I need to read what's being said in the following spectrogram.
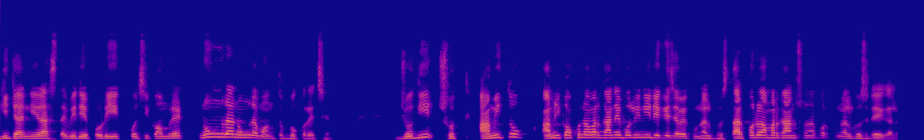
গিটার নিয়ে রাস্তায় বেরিয়ে পড়ি, কচি কমরেড, নোংরা নোংরা মন্তব্য করেছে। যদি সত্যি, আমি তো, আমি কখনো আমার গানে বলিনি রেগে যাবে কুনাল ঘোষ। তারপরেও আমার গান শোনার পর কুনাল ঘোষ রেগে গেল।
